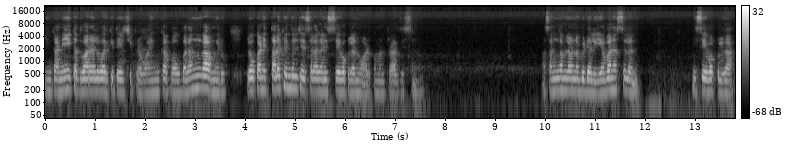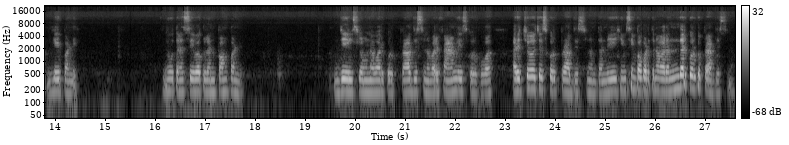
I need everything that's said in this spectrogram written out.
ఇంకా అనేక ద్వారాలు వారికి తెరిచి ప్రభా. ఇంకా బహుబలంగా మీరు లోకాన్ని తలక్రిందులు చేసేలాగా నీ సేవకులను వాడుకోమని ప్రార్థిస్తున్నాను ఆ సంఘంలో ఉన్న బిడ్డలు యవనస్సులను మీ సేవకులుగా లేపండి. నూతన సేవకులను పంపండి. జైల్స్లో ఉన్న వారి కొరకు ప్రార్థిస్తున్న వారి ఫ్యామిలీస్ కొరకు వారి చర్చెస్ కొరకు ప్రార్థిస్తున్నాం తండ్రి. హింసింపబడుతున్న వారందరి కొరకు ప్రార్థిస్తున్నాం.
